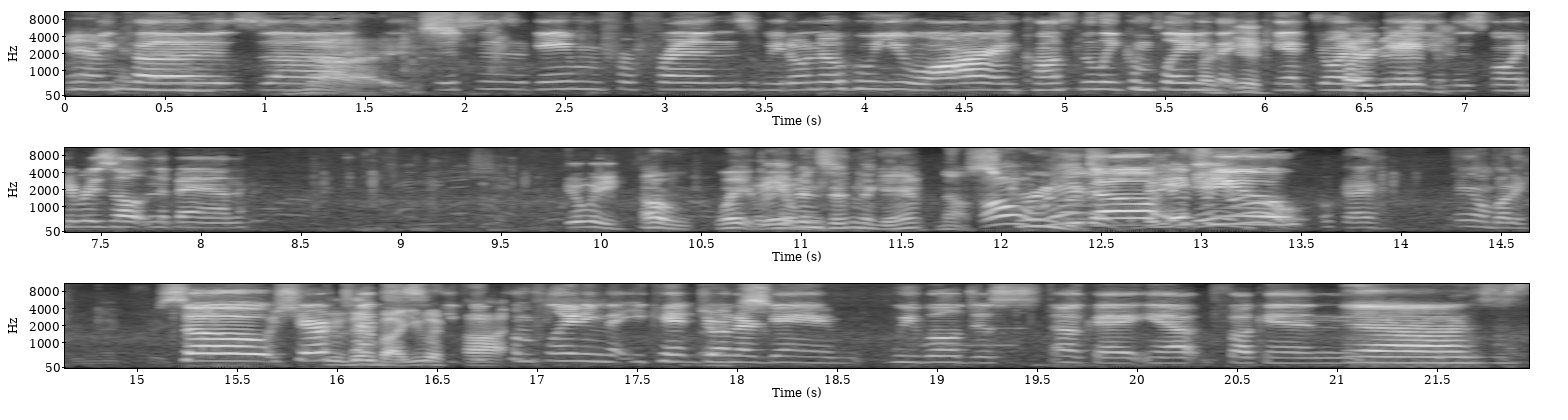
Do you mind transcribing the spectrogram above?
ammo. because uh, Nice. this is a game for friends. We don't know who you are, and constantly complaining I that you can't join I our did. game is going to result in a ban. Kill. Oh, wait, Video. Raven's in the game? No, Oh, screw you. Raven. So if you Okay. Hang on, buddy. so Sheriff Dude, Texas, you you keep hot. complaining that you can't join Thanks. our game, we will just okay, yeah, fucking yeah, just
